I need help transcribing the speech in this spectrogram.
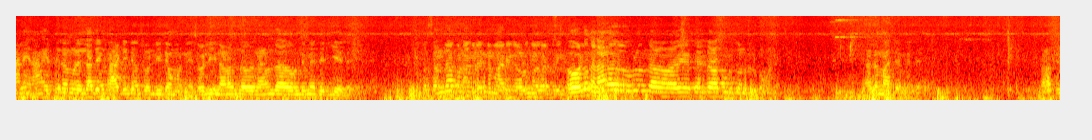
ஆனே நாங்க எத்தனை முறை எல்லாத்தையும் காட்டிட்டோம் சொல்லிட்டோம். சொல்லி நடந்த நடந்த ஒன்றுமே தெரியல இப்போ சந்தா பணங்கள் என்ன மாறீங்க ஒழுங்காக காட்டுறீங்க? ஒழுங்க நாங்கள் ஒழுங்கா காசு கொடுத்து வந்துருக்கோம் நல்ல மாற்றம் இல்லை. காசு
